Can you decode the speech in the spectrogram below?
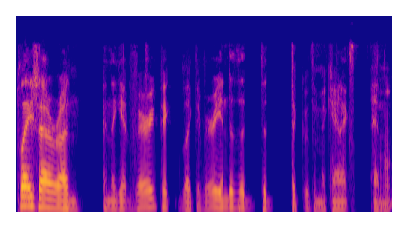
play Shadowrun and they get very pick, like they're very into the the the, the mechanics, and Mhm.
